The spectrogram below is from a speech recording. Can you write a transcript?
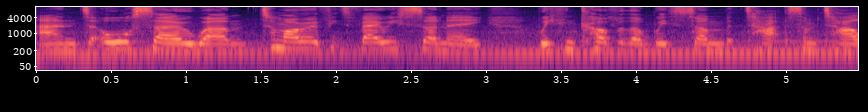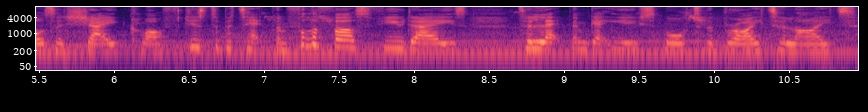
And also um, tomorrow if it's very sunny we can cover them with some some towels and shade cloth just to protect them for the first few days to let them get used more to the brighter light.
